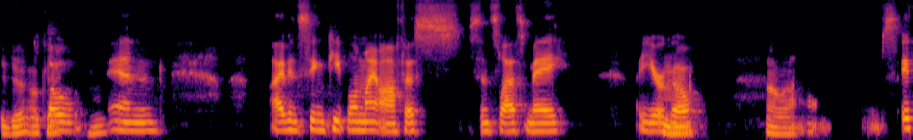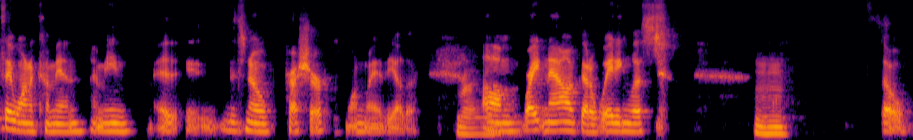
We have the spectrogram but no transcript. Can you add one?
You do? Okay. so, Mhm. and I've been seeing people in my office since last May, a year Mhm. ago. Oh, wow. um, If they want to come in, I mean, it- it- there's no pressure one way or the other. Right. right. Um, right now I've got a waiting list, Mm -hmm. so,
